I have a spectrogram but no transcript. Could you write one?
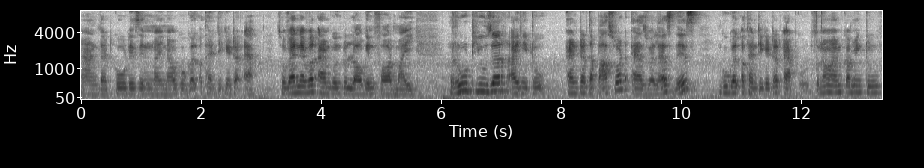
and that code is in my now Google Authenticator app. So whenever I'm going to log in for my root user I need to enter the password as well as this Google Authenticator app code. So now I'm coming to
